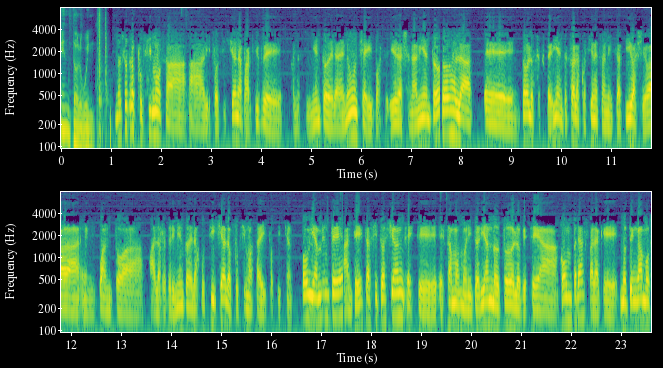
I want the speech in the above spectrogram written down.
en Tolwyn. Nosotros pusimos a, disposición a partir de conocimiento de la denuncia y posterior allanamiento todas las eh, todos los expedientes, todas las cuestiones administrativas llevadas en cuanto a, los requerimientos de la justicia, lo pusimos a disposición. Obviamente, ante esta situación, este, estamos monitoreando todo lo que sea compras para que no tengamos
